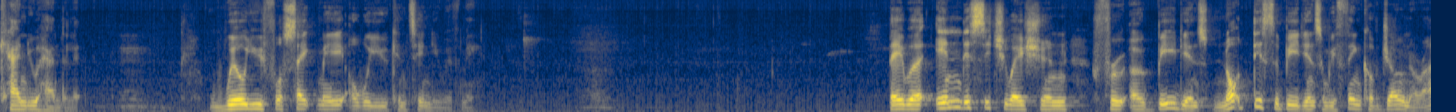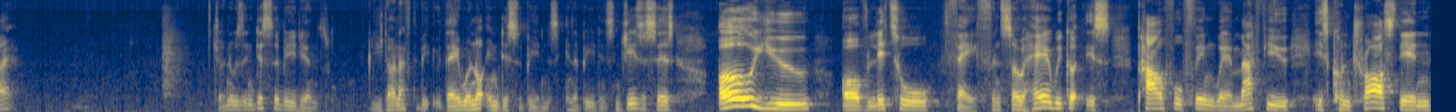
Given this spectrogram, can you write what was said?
Can you handle it? Will you forsake me or will you continue with me? They were in this situation through obedience, not disobedience. And we think of Jonah, right? Jonah was in disobedience. You don't have to be, they were not in disobedience, in obedience. And Jesus says, Oh, you of little faith. And so here we got this powerful thing where Matthew is contrasting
